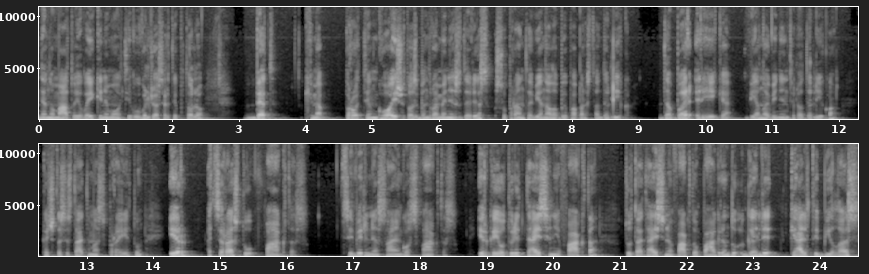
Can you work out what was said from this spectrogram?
nenumato įvaikinimo, tėvų valdžios ir taip toliau. Bet, kime, protingoji šitos bendruomenės dalis supranta vieną labai paprastą dalyką. Dabar reikia vieno vienintelio dalyko, kad šitas įstatymas praeitų ir atsirastų faktas, civilinės sąjungos faktas. Ir kai jau turi teisinį faktą, tu tą teisinio fakto pagrindu gali kelti bylas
